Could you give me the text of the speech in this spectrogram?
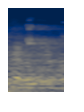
Gracias.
